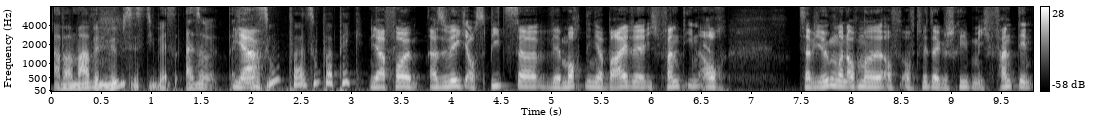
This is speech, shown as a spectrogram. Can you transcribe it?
Aber Marvin Mims ist die beste. Also, ja. super, super Pick. Ja, voll. Also wirklich auch Speedster. Wir mochten ihn ja beide. Ich fand ihn ja. auch, das habe ich irgendwann auch mal auf, auf Twitter geschrieben, ich fand den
